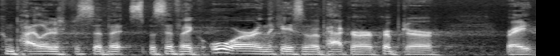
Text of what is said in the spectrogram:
compiler specific, specific, or in the case of a packer or a cryptor, right?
